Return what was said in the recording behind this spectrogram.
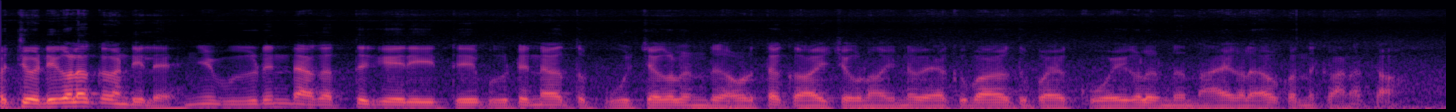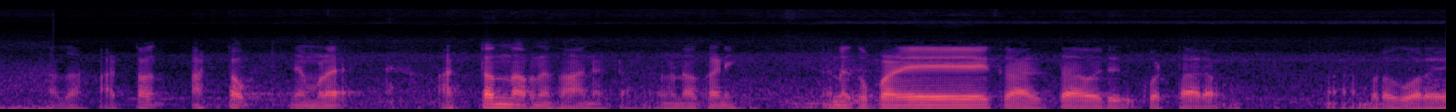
ഇപ്പോൾ ചെടികളൊക്കെ കണ്ടില്ലേ? ഇനി വീടിന്റെ അകത്ത് കയറിയിട്ട് വീട്ടിന്റെ അകത്ത് പൂച്ചകളുണ്ട് അവിടുത്തെ കാഴ്ചകളും അതിന്റെ വേക്ക് ഭാഗത്ത് പോയ കോഴികളുണ്ട് നായകളെ അതൊക്കെ ഒന്ന് കാണട്ടോ. അതാ അട്ടം അട്ടം നമ്മളെ അട്ടം എന്ന് പറഞ്ഞ സാധനം കേട്ടോ. അങ്ങനെ കണി? അങ്ങനെയൊക്കെ പഴയ കാലത്ത് ആ ഒരു കൊട്ടാരം. നമ്മുടെ കുറേ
